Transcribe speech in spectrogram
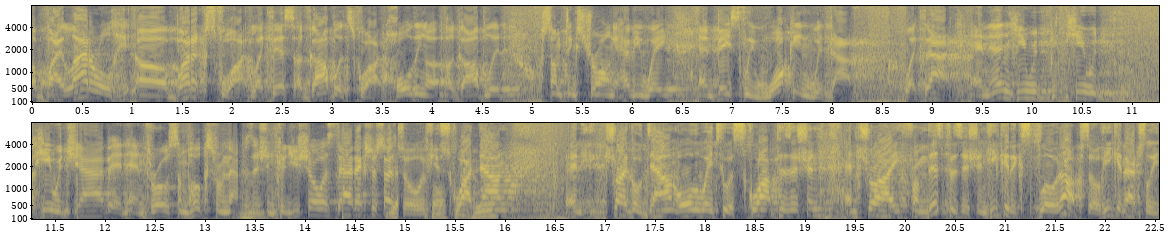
a bilateral uh, buttock squat like this, a goblet squat, holding a, a goblet, something strong, a heavy weight, and basically walking with that like that. And then he would he would he would jab and, and throw some hooks from that position. Could you show us that exercise? Yeah. So if you squat here- down and try to go down all the way to a squat position and try from this position, he could explode up. So he can actually,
